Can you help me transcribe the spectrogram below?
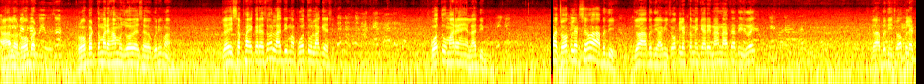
હાલો, રોબર્ટ. રોબર્ટ તમારે સામું જોવે છે, પૂરીમાં. જો એ સફાઈ કરે છે લાદીમાં પોતું લાગે છે તેને છે ને આખે હાથે હાલે જો પોતું મારે અહીંયા લાદીમાં. ચોકલેટ છે આ બધી. જો આ બધી આવી ચોકલેટ તમે ક્યારે નાના હતા તે જોઈ? જો આ બધી ચોકલેટ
